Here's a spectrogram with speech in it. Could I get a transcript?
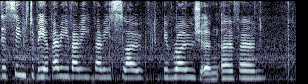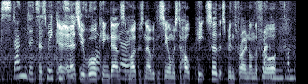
there seems to be a very, very, very slow erosion of um, standards as we can and, see. and as you're This is hor- walking down St. Michael's now, we can see almost a whole pizza that's been thrown on the floor. On the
